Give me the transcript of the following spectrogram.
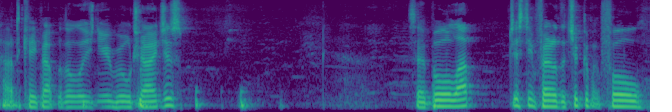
Hard to keep up with all these new rule changes. So ball up, just in front of the Chuka Fall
